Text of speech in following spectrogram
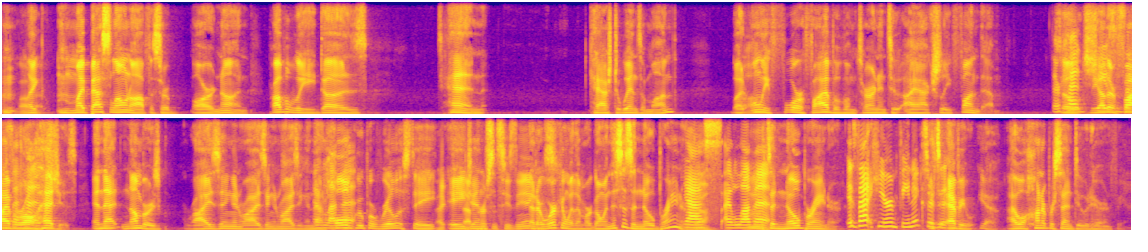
like my best loan officer, bar none, probably does 10 cash to wins a month, but only four or five of them turn into I actually fund them. Their so hedge the other five as a are all hedges, and that number is rising and rising and rising. And that whole it. group of real estate That- that agents person sees the that are working with them are going, "This is a no brainer." Yes, I love mm. it. it's a no brainer. Is that here in Phoenix or It's is it? every yeah. I will 100 percent do it here in Phoenix.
